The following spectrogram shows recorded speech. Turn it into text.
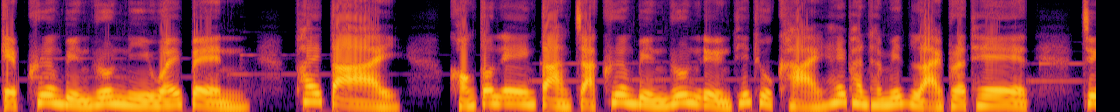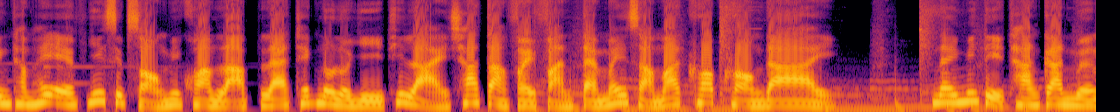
เก็บเครื่องบินรุ่นนี้ไว้เป็นไพ่ตาย ของตนเองต่างจากเครื่องบินรุ่นอื่นที่ถูกขายให้พันธมิตรหลายประเทศ จึงทำให้ F-22 มีความลับและเทคโนโลยีที่หลายชาติต่างใฝ่ฝันแต่ไม่สามารถครอบครองได้ในมิติทางการเมือง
